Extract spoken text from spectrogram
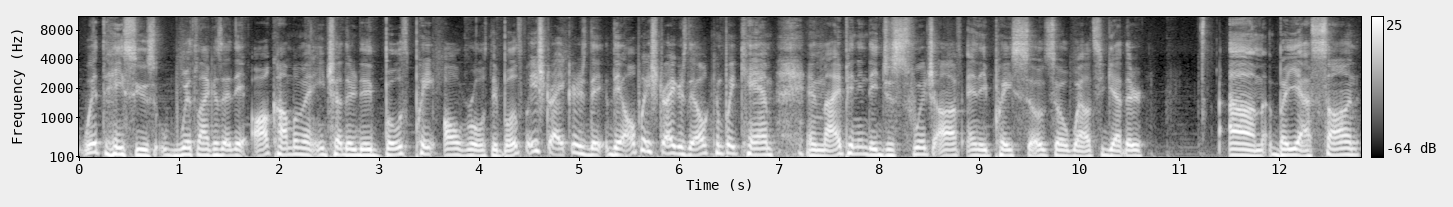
with Jesus, with Lacazette. They all complement each other. They both play all roles. They both play strikers. They they all play strikers. They all can play cam. In my opinion, they just switch off and they play so so well together. Um, but yeah, Son,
